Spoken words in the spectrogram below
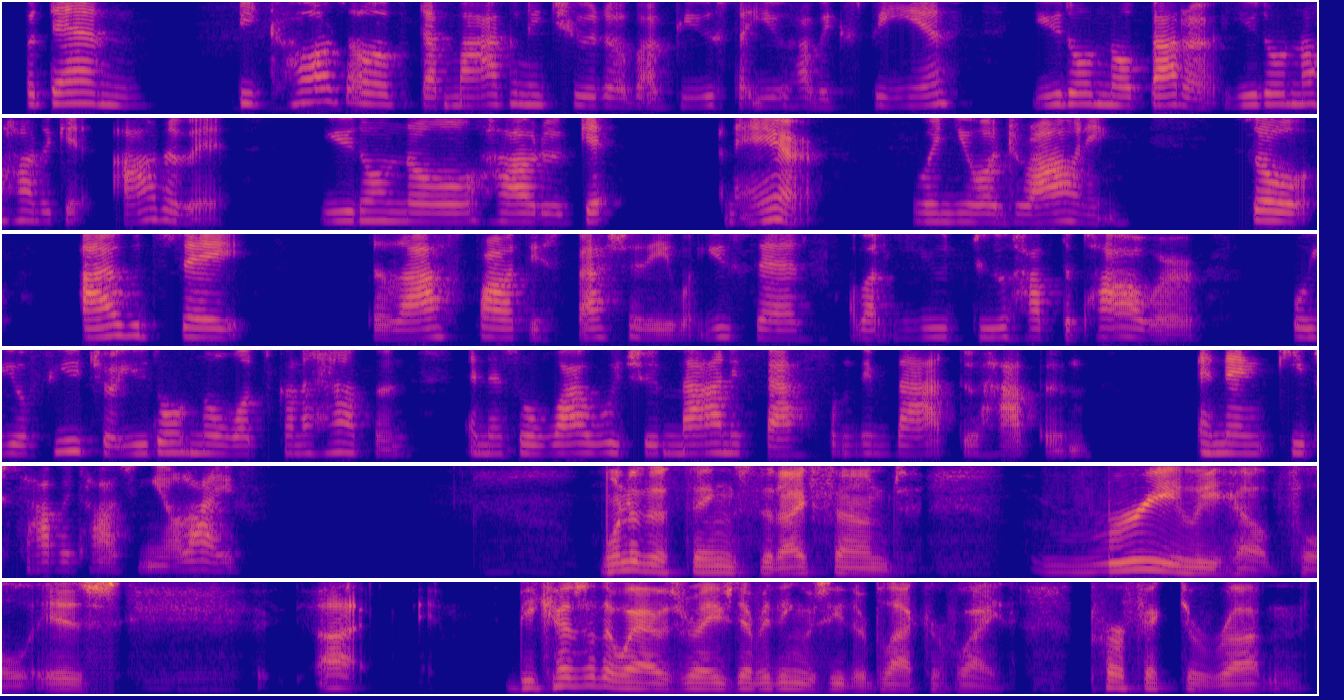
But then because of the magnitude of abuse that you have experienced, you don't know better. You don't know how to get out of it. You don't know how to get an air when you are drowning. So I would say the last part, especially what you said about you do have the power for your future. You don't know what's going to happen. And then, so why would you manifest something bad to happen and then keep sabotaging your life? One of the things that I found really helpful is uh, because of the way I was raised, everything was either black or white, perfect or rotten.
